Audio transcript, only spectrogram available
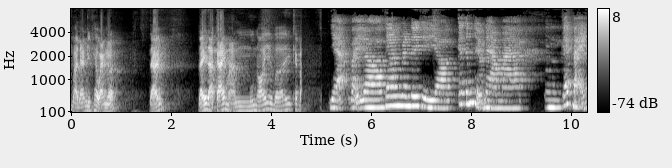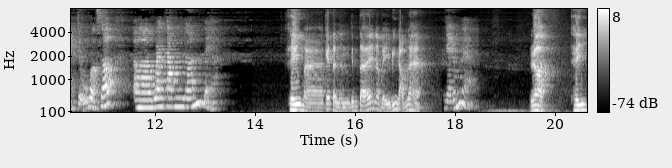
mà đang đi theo bạn nữa. Đấy đấy là cái mà anh muốn nói với các bạn. Dạ vậy uh, theo anh Randy thì uh, cái tín hiệu nào mà um, các bạn chủ workshop uh, quan tâm đến vậy ạ? Khi mà cái tình hình kinh tế nó bị biến động đó hả? Dạ đúng rồi rồi thì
